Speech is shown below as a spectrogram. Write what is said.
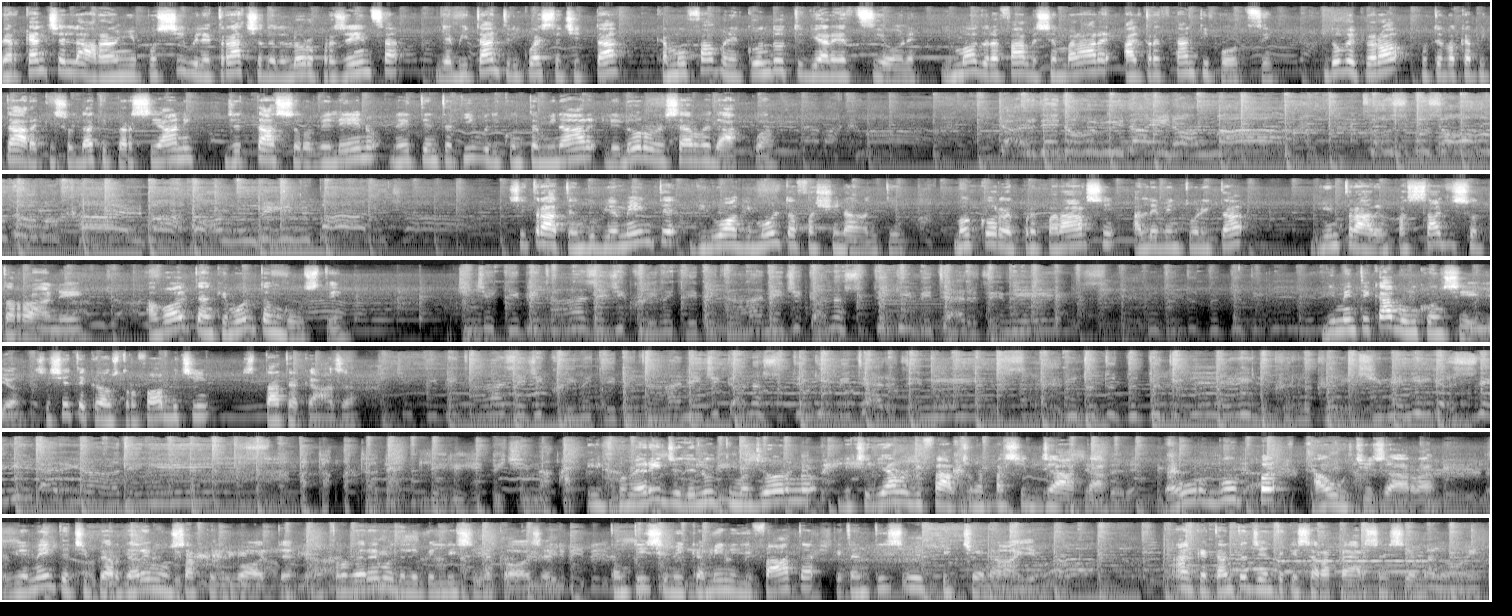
Per cancellare ogni possibile traccia della loro presenza, gli abitanti di queste città camuffavano i condotti di areazione in modo da farli sembrare altrettanti pozzi, dove però poteva capitare che i soldati persiani gettassero veleno nel tentativo di contaminare le loro riserve d'acqua. Si tratta indubbiamente di luoghi molto affascinanti, ma occorre prepararsi all'eventualità di entrare in passaggi sotterranei, a volte anche molto angusti. Dimenticavo un consiglio, se siete claustrofobici state a casa. Pomeriggio dell'ultimo giorno decidiamo di farci una passeggiata da Urgup a Ucisar. Ovviamente ci perderemo un sacco di volte, ma troveremo delle bellissime cose, tantissimi camini di fata e tantissime piccionaie. Anche tanta gente che sarà persa insieme a noi.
